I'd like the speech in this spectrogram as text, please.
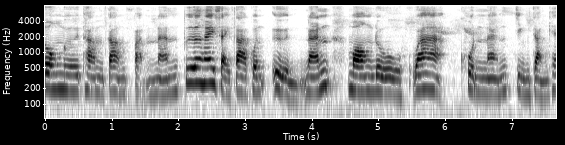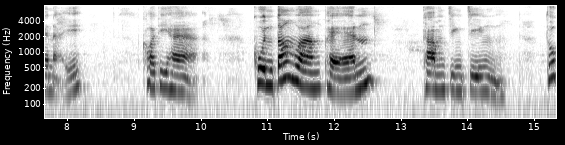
ลงมือทำตามฝันนั้นเพื่อให้สายตาคนอื่นนั้นมองดูว่า คุณนั้นจริงจังแค่ไหน ข้อที่ 5 คุณต้องวางแผนทำจริง ๆ ทุก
